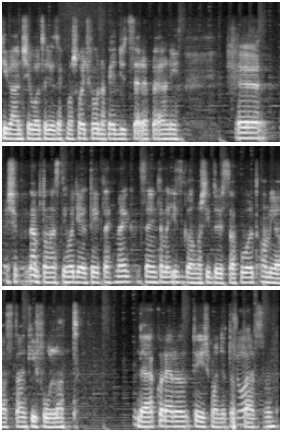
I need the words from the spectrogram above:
kíváncsi volt, hogy ezek most hogy fognak együtt szerepelni. Ö, és nem tudom, ezt hogy éltétek meg, szerintem egy izgalmas időszak volt, ami aztán kifulladt. De akkor erről ti is mondjatok Zsolt? pár szót.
